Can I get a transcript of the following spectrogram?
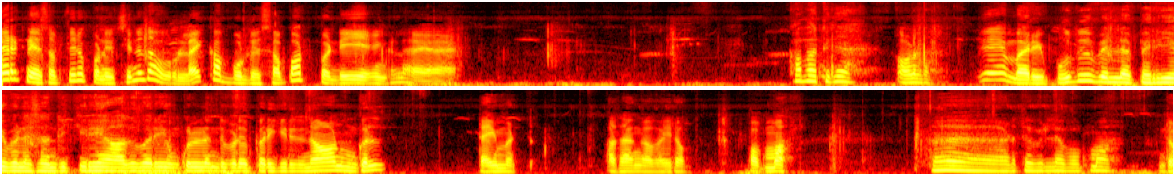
ஏற்கனவே சப்ஸ்கிரைப் பண்ணி சின்னதாக ஒரு லைக்காக போட்டு சப்போர்ட் பண்ணி எங்களை காப்பாற்றுங்க அவ்வளோதான் இதே மாதிரி புது வெள்ள பெரிய வெள்ள சந்திக்கிறேன். அதுவரை உங்களிலிருந்து விடைபெறுகிறது நான் உங்கள் டைமண்ட். அதாங்க வைரம். பாப்பமா அடுத்த வெளில பாப்பமா இந்த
